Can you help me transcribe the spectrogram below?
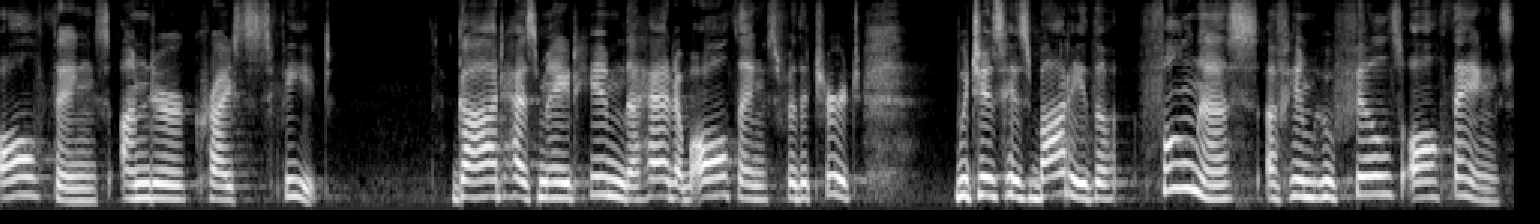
all things under Christ's feet. God has made him the head of all things for the church, which is his body, the fullness of him who fills all things.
